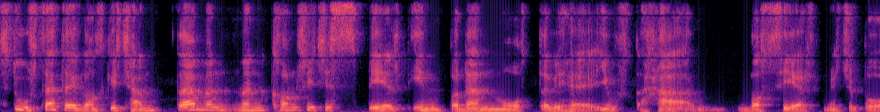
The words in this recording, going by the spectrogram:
stort sett er ganske kjente, men, men, kanskje ikke spilt inn på den måten vi har gjort det her, basert mye på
